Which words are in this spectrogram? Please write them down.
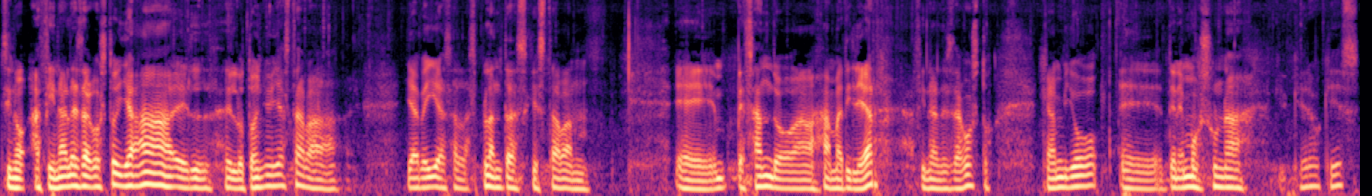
sino a finales de agosto ya el, otoño ya estaba, ya veías a las plantas que estaban eh, empezando a amarillear a finales de agosto. En cambio, eh, tenemos una, creo que es,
